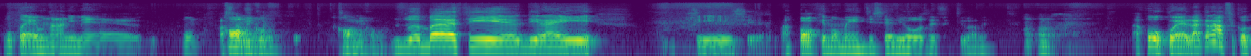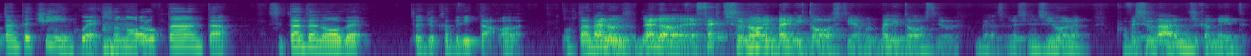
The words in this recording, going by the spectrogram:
Comunque è un anime... Comico. Comico. Beh, sì, direi sì, sì, ha pochi momenti seriosi effettivamente. Uh-uh. comunque la grafica 85, mm. sonoro 80, 79, cioè giocabilità, vabbè. Bello, bello, effetti sonori belli tosti, eh, belli tosti, eh. bella recensione professionale musicalmente.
